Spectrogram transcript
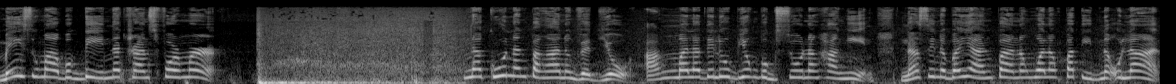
May sumabog din na transformer. Nakunan pa nga ng video ang maladilubyong bugso ng hangin na sinabayan pa ng walang patid na ulan.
